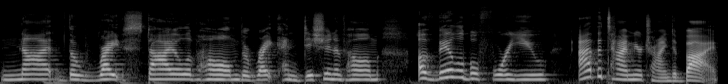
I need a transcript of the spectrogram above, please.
not the right style of home, the right condition of home available for you at the time you're trying to buy.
